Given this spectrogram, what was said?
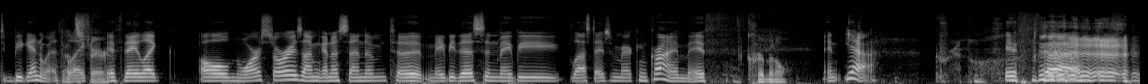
to begin with. That's like fair. if they like all noir stories, I'm gonna send them to maybe this and maybe Last Days of American Crime. If Criminal. and yeah, Criminal. If uh,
